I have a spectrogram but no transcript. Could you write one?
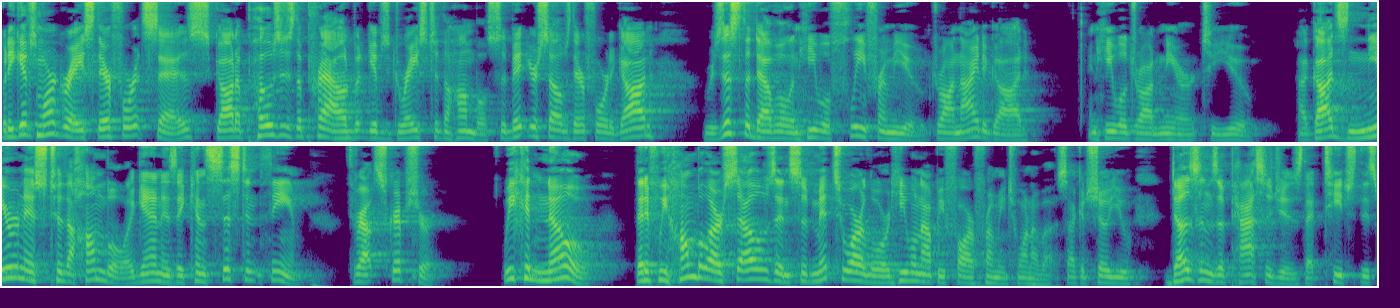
But he gives more grace, therefore it says, God opposes the proud, but gives grace to the humble. Submit yourselves, therefore, to God. Resist the devil, and he will flee from you. Draw nigh to God, and he will draw near to you. Uh, God's nearness to the humble, again, is a consistent theme throughout Scripture. We can know that if we humble ourselves and submit to our Lord, He will not be far from each one of us. I could show you dozens of passages that teach this,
